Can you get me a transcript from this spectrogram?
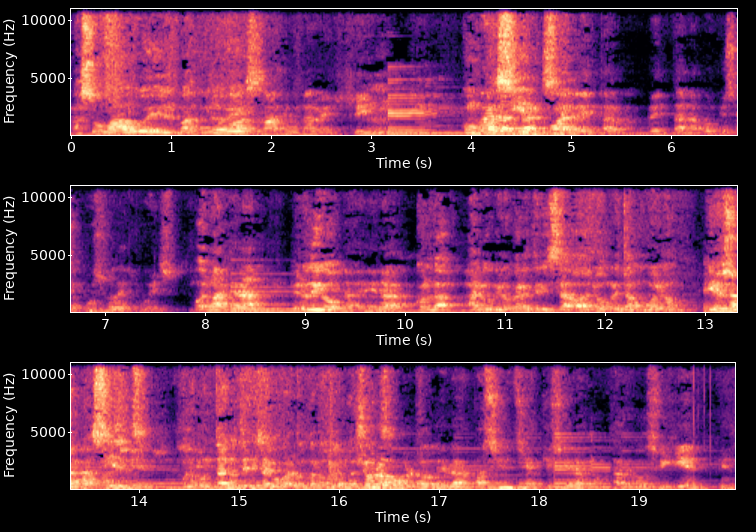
asomado él más de una vez. Más de una vez, sí con paciencia. Era esta ventana, porque se puso después, más grande. Pero digo, era, con la, algo que lo caracterizaba al hombre tan bueno, que era, su paciencia. Bueno, contanos, ¿tenés algo para contarnos de la paciencia? Yo lo, de la paciencia quisiera contar lo siguiente.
